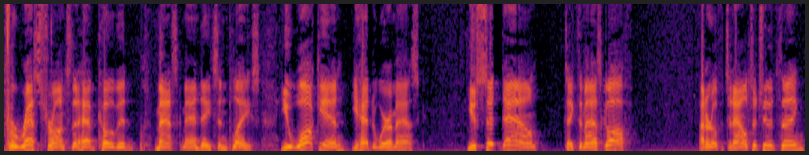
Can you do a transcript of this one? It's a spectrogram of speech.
For restaurants that have COVID mask mandates in place, you walk in, you had to wear a mask. You sit down, take the mask off. I don't know if it's an altitude thing.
